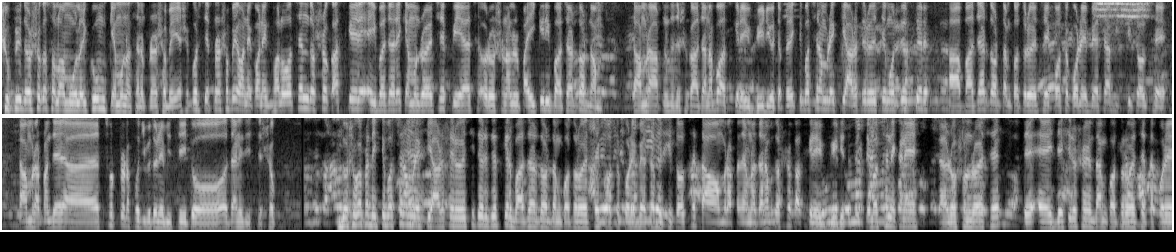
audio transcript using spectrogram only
সুপ্রিয় দর্শক, আসসালামু আলাইকুম। কেমন আছেন আপনারা সবাই? আশা করছি আপনারা সবাই অনেক অনেক ভালো আছেন। দর্শক, আজকের এই বাজারে কেমন রয়েছে? পেঁয়াজ রসুন আলুর পাইকারি বাজার দরদাম। তা আমরা আপনাদের দর্শক জানাব আজকের এই ভিডিওতে। আপনারা দেখতে পাচ্ছেন, আমরা একটি আড়তে রয়েছে মরিচকের বাজার দরদাম কত রয়েছে, কত করে বেচা বিক্রি চলছে, তা আমরা আপনাদের ছোট্ট একটা প্রতিবেদনে বিস্তৃত জানিয়ে দিচ্ছি। দর্শক আপনারা দেখতে পাচ্ছেন আমরা একটি আড়তে রয়েছি। তো রিতেস্কের বাজার দরদাম কত রয়েছে কত করে বেচা বিক্রি চলছে তাও আমরা আপনাদের আমরা জানাব। দর্শক আজকের এই ভিডিওতে দেখতে পাচ্ছেন এখানে রসুন রয়েছে। এই দেশি রসুনের দাম কত রয়েছে তারপরে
